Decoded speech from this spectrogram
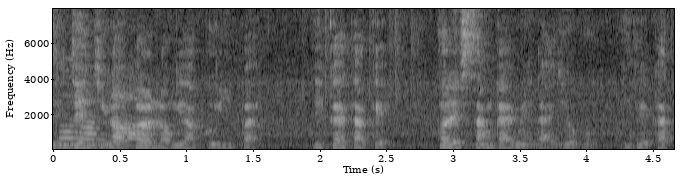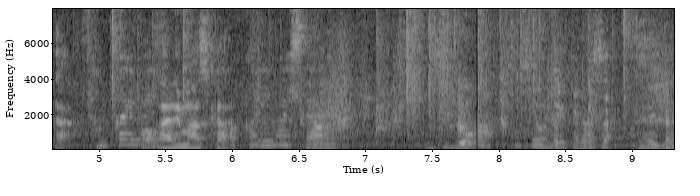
うん全然違う。これ農薬いっぱい。一回だけ。これ3回目大丈夫。入れ方。わかりますか？わかりました、えー一度あ飲んでください大丈夫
